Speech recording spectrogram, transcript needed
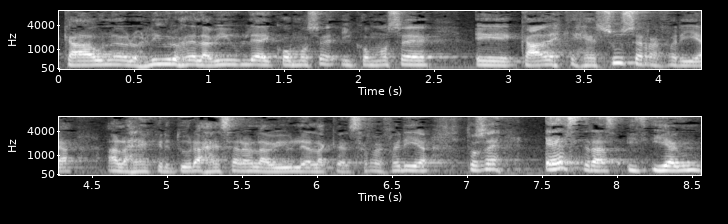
cada uno de los libros de la Biblia y cómo se, y cómo eh, cada vez que Jesús se refería a las escrituras, esa era la Biblia a la que él se refería. Entonces, Esdras, y, hay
